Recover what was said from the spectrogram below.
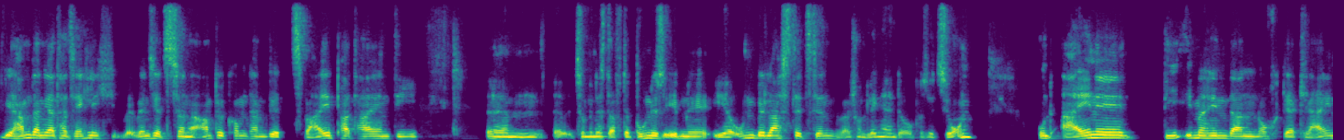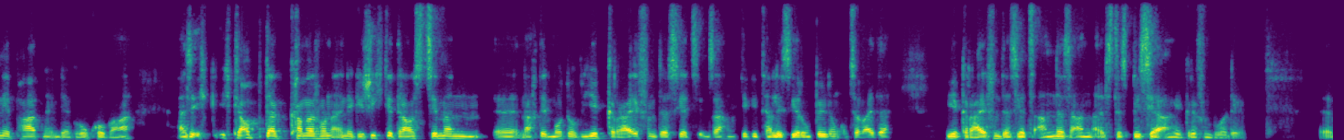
wir haben dann ja tatsächlich, wenn es jetzt zu einer Ampel kommt, haben wir zwei Parteien, die ähm, zumindest auf der Bundesebene eher unbelastet sind, weil schon länger in der Opposition. Und eine, die immerhin dann noch der kleine Partner in der GroKo war, also ich, ich glaube, da kann man schon eine Geschichte draus zimmern äh, nach dem Motto, wir greifen das jetzt in Sachen Digitalisierung, Bildung und so weiter, wir greifen das jetzt anders an, als das bisher angegriffen wurde. Äh,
